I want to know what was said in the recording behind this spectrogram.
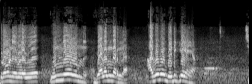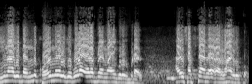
ட்ரோன் எவ்வளவு? ஒன்னே ஒன்று ஜலந்தர்ல. அதுவும் வெடிக்கலையாம். சீனா கிட்ட இருந்து குழந்தைகளுக்கு கூட ஏரோப்ளேன் வாங்கி கொடுக்கப்படாது. அது சப்ஸ்டாண்டர்டாக தான் இருக்கும்.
